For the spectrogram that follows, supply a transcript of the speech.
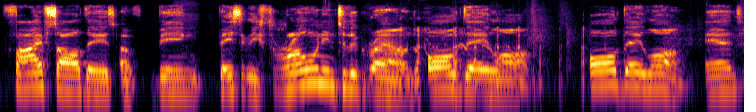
Five solid days of being basically thrown into the ground all day long, all day long. And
